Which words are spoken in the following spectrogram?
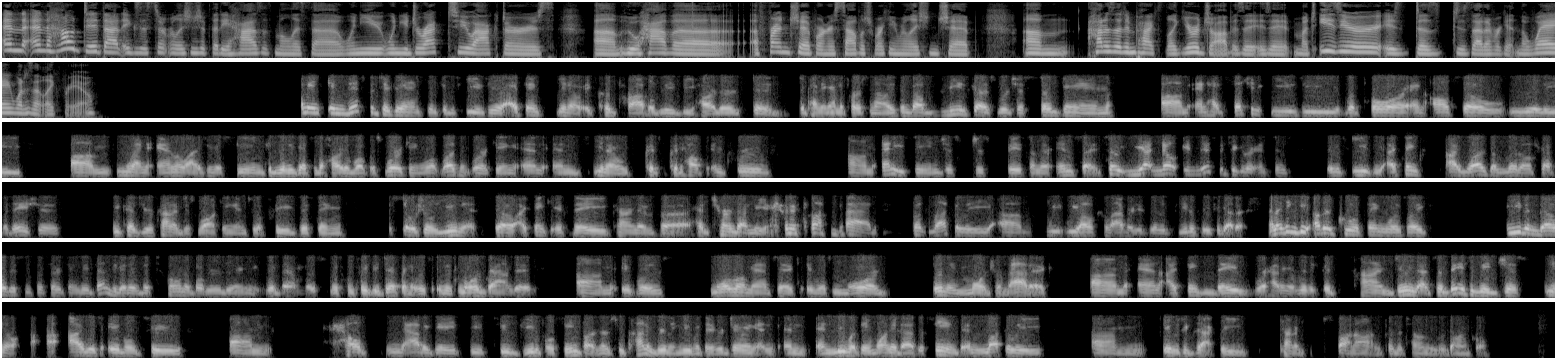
And and how did that existent relationship that he has with Melissa when you when you direct two actors um, who have a a friendship or an established working relationship, um, how does that impact like your job? Is it is it much easier? Is does does that ever get in the way? What is that like for you? I mean, in this particular instance, it was easier. I think, you know, it could probably be harder to, depending on the personalities involved. These guys were just so game um, and had such an easy rapport and also really, um, when analyzing a scene, could really get to the heart of what was working, what wasn't working, and, and you know, could, could help improve um, any scene just, just based on their insight. So, yeah, no, in this particular instance, it was easy. I think I was a little trepidatious because you're kind of just walking into a pre-existing social unit. So I think if they kind of uh, had turned on me, it could have gone bad. But luckily, um, we we all collaborated really beautifully together. And I think the other cool thing was like, even though this is the third thing they've done together, the tone of what we were doing with them was was completely different. It was it was more grounded. Um, it was more romantic. It was more really more dramatic. Um, and I think they were having a really good time doing that. So basically, just you know, I, I was able to um, help navigate these two beautiful scene partners who kind of really knew what they were doing and and and knew what they wanted out of the scenes. And luckily, um, it was exactly kind of spot on for the tone we were going for.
